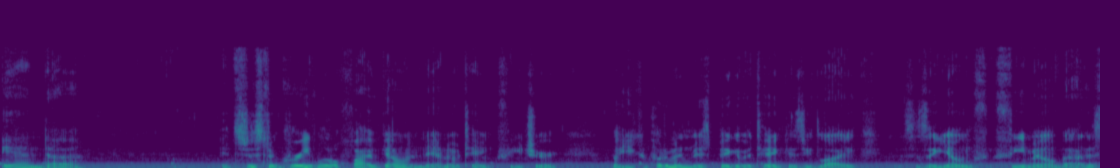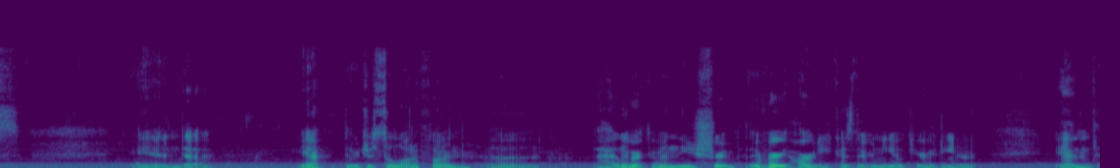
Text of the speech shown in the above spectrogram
And uh, it's just a great little five gallon nano tank feature, but you can put them in as big of a tank as you'd like. This is a young female Badis. And uh, yeah, they're just a lot of fun. Uh, I highly recommend these shrimp. They're very hardy because they're a Neocaridina. And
